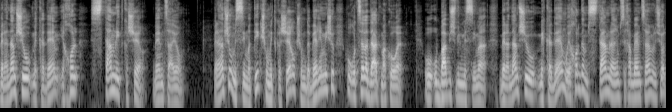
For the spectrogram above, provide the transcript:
בן אדם שהוא מקדם יכול סתם להתקשר באמצע היום. בן אדם שהוא משימתי, כשהוא מתקשר או כשהוא מדבר עם מישהו, הוא רוצה לדעת מה קורה. הוא, הוא בא בשביל משימה. בן אדם שהוא מקדם, הוא יכול גם סתם להרים שיחה באמצע היום ולשאול,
